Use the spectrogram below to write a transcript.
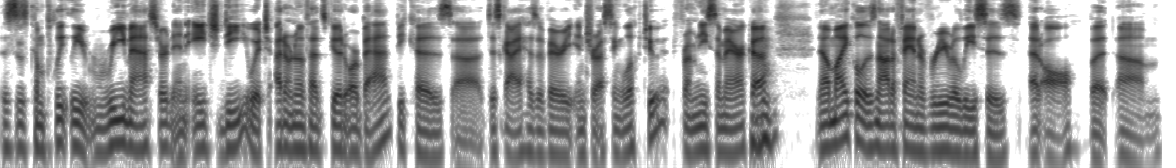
This is completely remastered in HD, which I don't know if that's good or bad because uh, Disgaea has a very interesting look to it from NIS America. Mm-hmm. Now, Michael is not a fan of re-releases at all, but um,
